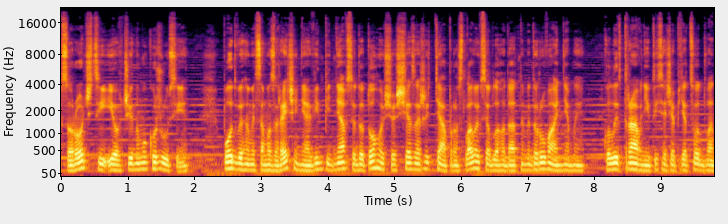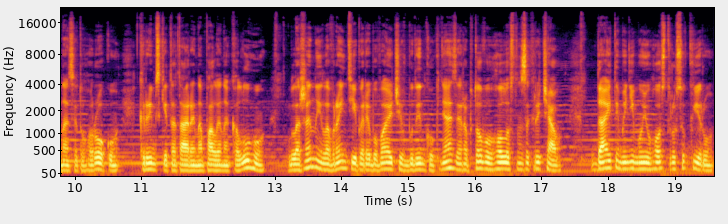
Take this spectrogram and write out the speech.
в сорочці і овчиному кожусі. Подвигами самозречення він піднявся до того, що ще за життя прославився благодатними даруваннями. Коли в травні 1512 року кримські татари напали на Калугу, блаженний Лаврентій, перебуваючи в будинку князя, раптово голосно закричав: Дайте мені мою гостру сокиру,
